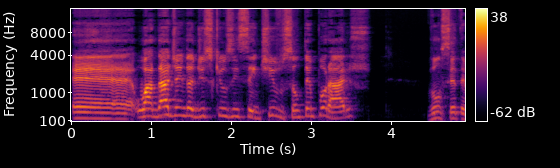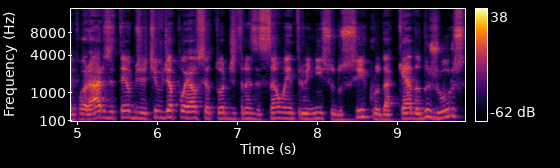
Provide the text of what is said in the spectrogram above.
é, o Haddad ainda disse que os incentivos são temporários, vão ser temporários e tem o objetivo de apoiar o setor de transição entre o início do ciclo da queda dos juros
